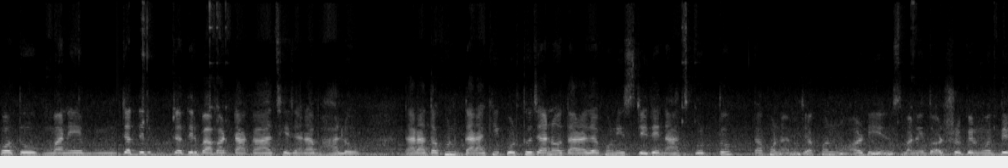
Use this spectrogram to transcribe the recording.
কত মানে যাদের যাদের বাবার টাকা আছে, যারা ভালো, তারা তখন, তারা কি করতো জানো? তারা যখন এই স্টেজে নাচ করতো, তখন আমি যখন অডিয়েন্স মানে দর্শকের মধ্যে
